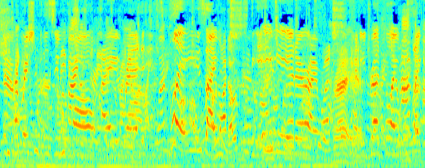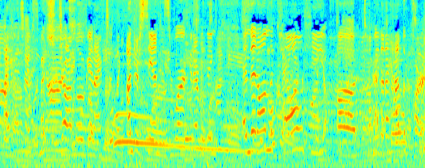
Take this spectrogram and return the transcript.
in preparation for the Zoom call, I read his plays, I watched The Aviator, I watched Right. Penny Dreadful. I was like, I have to as much John Logan, I have to like understand his work and everything. And then on the call, he uh, told me that I had the part.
